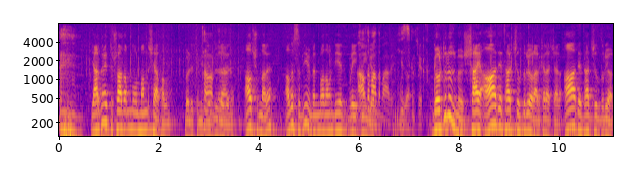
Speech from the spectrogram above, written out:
Yardım et de şu adamın ormanını şey yapalım. Böyle temizleyelim, Tamamdır düz abi. edelim. Al şunları. Alırsın değil mi? Ben bu adamın diğer rate'ine Aldım aldım abi. Hiç sıkıntı yok. Gördünüz mü? Shay adeta çıldırıyor arkadaşlar. Adeta çıldırıyor.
